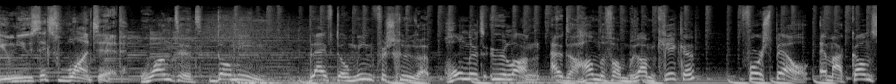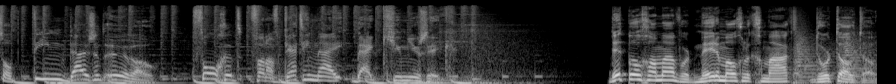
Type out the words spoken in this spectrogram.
Q-Music's Wanted. Wanted, Domine. Blijf Domine verschuren 100 uur lang uit de handen van Bram Krikken? Voorspel en maak kans op 10.000 euro. Volg het vanaf 13 mei bij Q-Music. Dit programma wordt mede mogelijk gemaakt door Toto.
